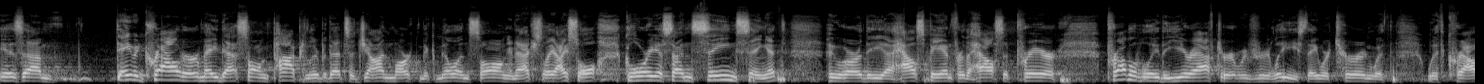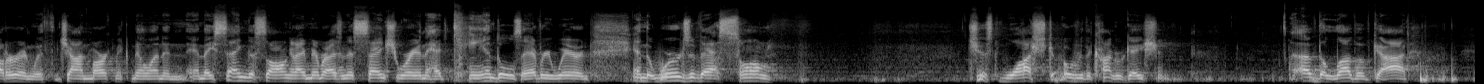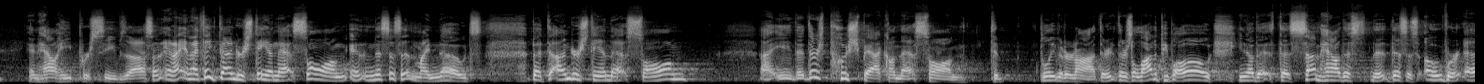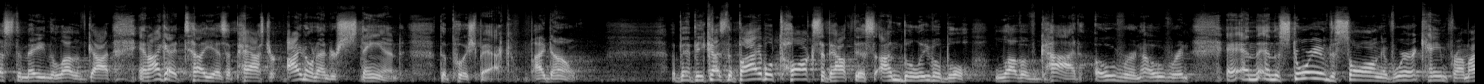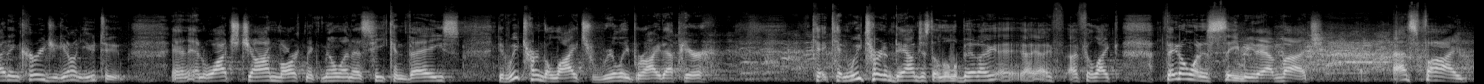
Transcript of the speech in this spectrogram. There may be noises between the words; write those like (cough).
is um, David Crowder made that song popular, but that's a John Mark McMillan song. And actually, I saw Glorious Unseen sing it, who are the uh, house band for the House of Prayer. Probably the year after it was released, they were touring with, with Crowder and with John Mark McMillan, and, and they sang the song. And I remember I was in this sanctuary, and they had candles everywhere. And, and the words of that song just washed over the congregation of the love of God and how he perceives us. And, I, and I think to understand that song, and this isn't in my notes, but to understand that song, uh, there's pushback on that song to believe it or not. There, there's a lot of people, oh, you know, that, that somehow this, that this is overestimating the love of God. And I got to tell you, as a pastor, I don't understand the pushback. I don't because the Bible talks about this unbelievable love of God over and over. And, and, and the story of the song, of where it came from, I'd encourage you to get on YouTube and, and watch John Mark McMillan as he conveys. Did we turn the lights really bright up here? Can, can we turn them down just a little bit? I, I, I feel like they don't want to see me that much. That's fine.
